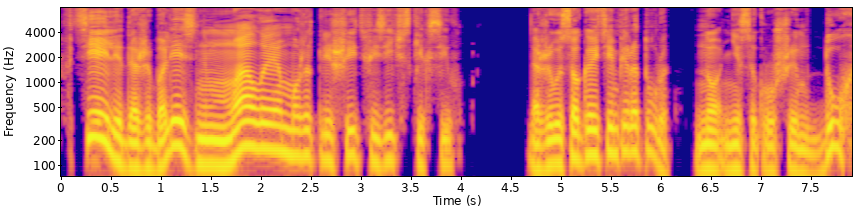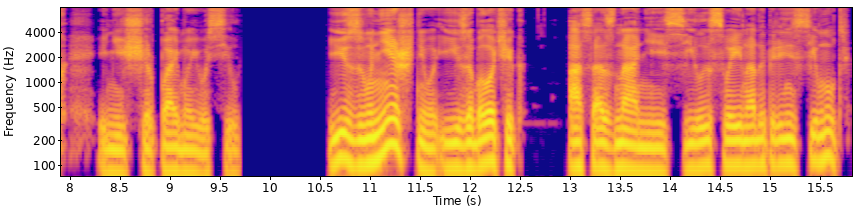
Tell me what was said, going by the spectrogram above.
В теле даже болезнь малая может лишить физических сил. Даже высокая температура, но несокрушим дух и неисчерпаемая его сила. Из внешнего и из оболочек осознание силы своей надо перенести внутрь.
